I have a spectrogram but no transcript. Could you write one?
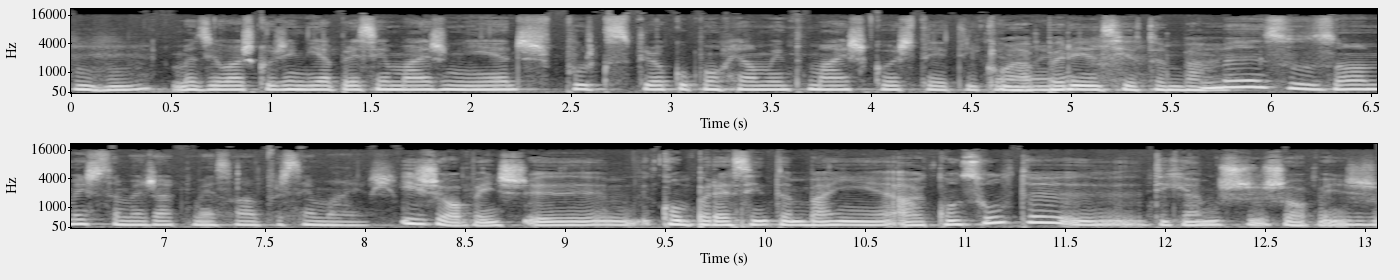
uhum. mas eu acho que hoje em dia aparecem mais mulheres porque se preocupam realmente mais com a estética. Com a é? aparência também. Mas os homens também já começam a aparecer mais. E jovens eh, comparecem também à consulta, eh, digamos, jovens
